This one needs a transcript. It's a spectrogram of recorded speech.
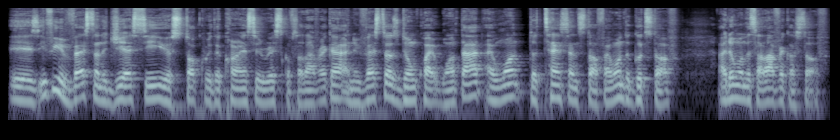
Is if you invest on the JSE, you're stuck with the currency risk of South Africa, and investors don't quite want that. I want the Tencent stuff. I want the good stuff. I don't want the South Africa stuff.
